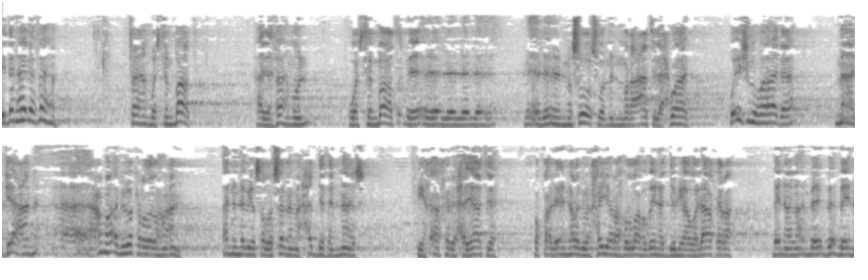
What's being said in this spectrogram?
إذا هذا فهم فهم واستنباط. هذا فهم واستنباط للنصوص ومن مراعاة الأحوال. ويشبه هذا ما جاء عن عمر أبي بكر رضي الله عنه. أن النبي صلى الله عليه وسلم حدث الناس في آخر حياته وقال إن رجلا خيره الله بين الدنيا والآخرة بين بين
